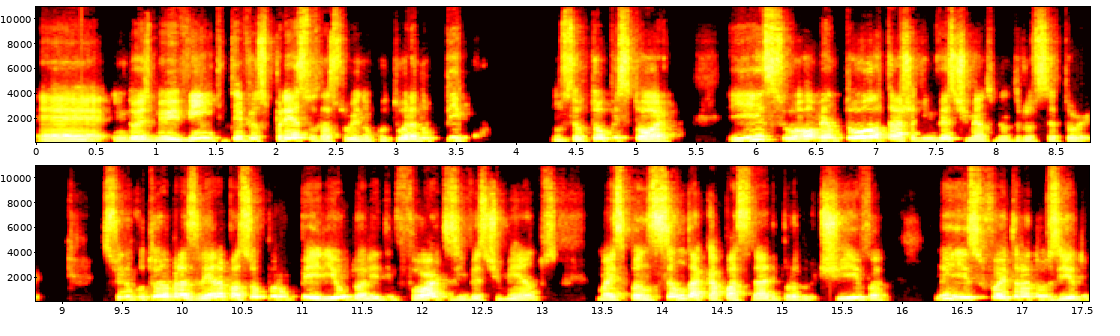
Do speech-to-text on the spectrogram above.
é, em 2020, teve os preços da suinocultura no pico, no seu topo histórico. E isso aumentou a taxa de investimento dentro do setor. A suinocultura brasileira passou por um período ali de fortes investimentos, uma expansão da capacidade produtiva, e isso foi traduzido.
